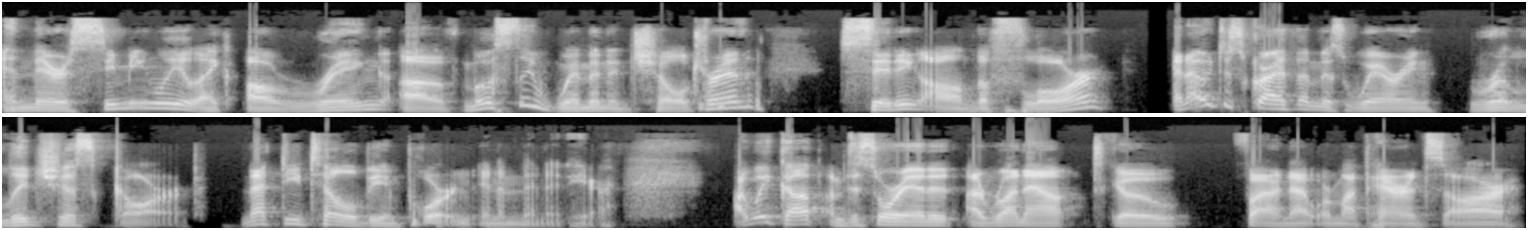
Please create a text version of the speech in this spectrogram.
and there's seemingly like a ring of mostly women and children sitting on the floor. And I would describe them as wearing religious garb. That detail will be important in a minute here. I wake up, I'm disoriented. I run out to go find out where my parents are.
